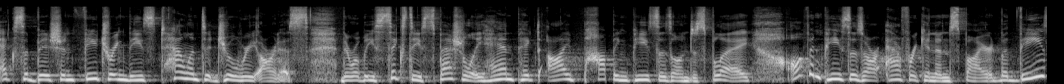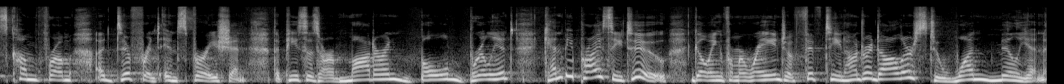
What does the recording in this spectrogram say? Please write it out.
exhibition featuring these talented jewelry artists. There will be 60 specially handpicked eye popping pieces on display. Often pieces are African inspired, but these come from a different inspiration. The pieces are modern, bold, brilliant, can be pricey too, going from a range of $1,500 to 1 million.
